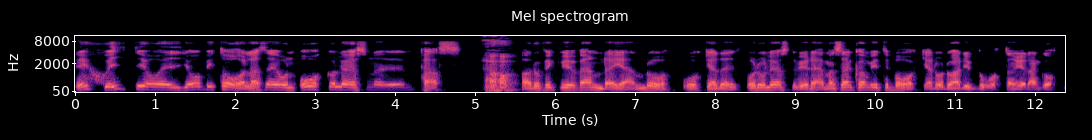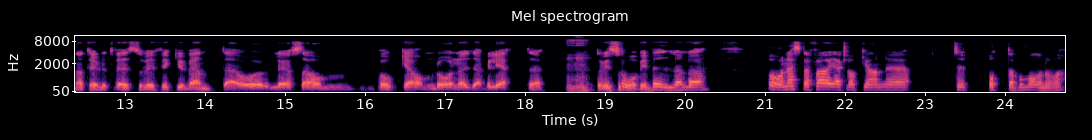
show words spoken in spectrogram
Det skiter jag i, jag betalar, säger hon. Åk och lös eh, pass. Ja. Ja, då fick vi ju vända igen då, åka dit. Och då löste vi det. Men sen kom vi tillbaka då, då hade ju båten redan gått naturligtvis. Så vi fick ju vänta och lösa om, boka om då nya biljetter. Mm. Så vi sov i bilen där. Och nästa färja klockan eh, typ åtta på morgonen va?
